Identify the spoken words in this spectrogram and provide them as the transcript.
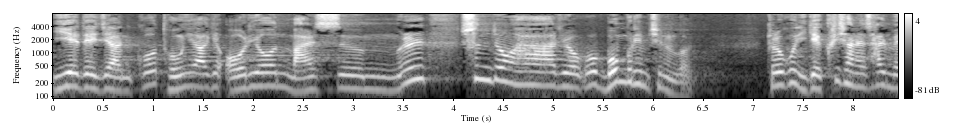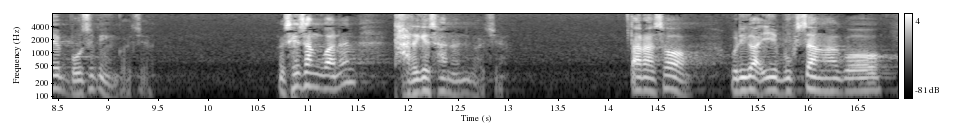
이해되지 않고 동의하기 어려운 말씀을 순종하려고 몸부림치는 것. 결국은 이게 크리스천의 삶의 모습인 거죠. 세상과는 다르게 사는 거죠. 따라서 우리가 이 묵상하고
